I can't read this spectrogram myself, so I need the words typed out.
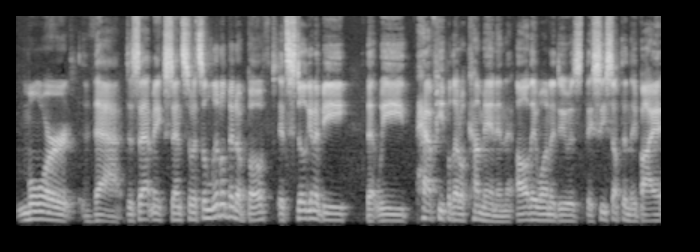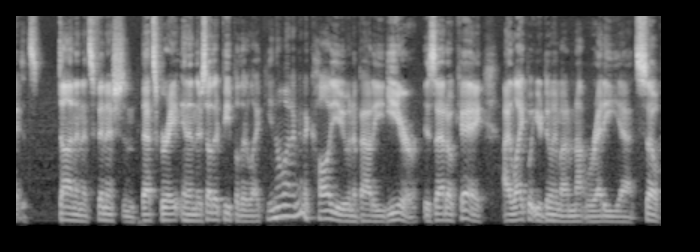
more that. Does that make sense? So it's a little bit of both. It's still going to be that we have people that'll come in and that all they want to do is they see something, they buy it, it's done and it's finished and that's great. And then there's other people that are like, you know what, I'm going to call you in about a year. Is that okay? I like what you're doing, but I'm not ready yet. So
